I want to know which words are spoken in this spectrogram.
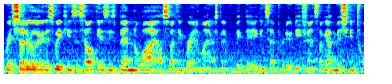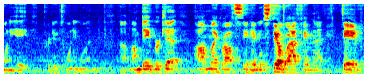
Rich said earlier this week, he's as healthy as he's been in a while. So I think Brandon Minor's going to have a big day against that Purdue defense. I've got Michigan 28, Purdue 21. Um, I'm Dave Birkett. I'm Mike Rothstein, and still laughing that Dave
